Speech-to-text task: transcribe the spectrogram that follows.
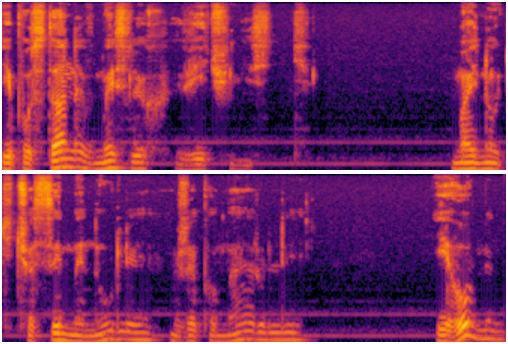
і постане в мислях вічність. Майнуть часи минулі, вже померлі, і гомін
